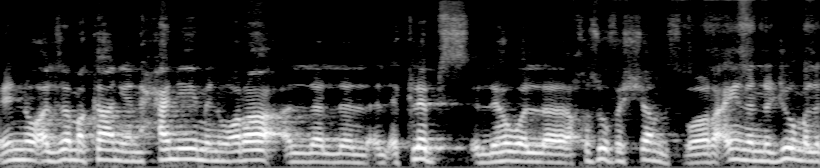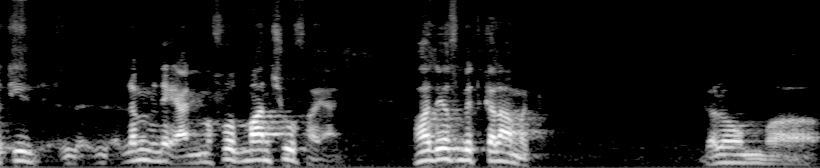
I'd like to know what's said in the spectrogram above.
إنه الزمكان ينحني من وراء الإكليبس اللي هو خسوف الشمس ورأينا النجوم التي لم يعني المفروض ما نشوفها يعني وهذا يثبت كلامك قال لهم آه،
